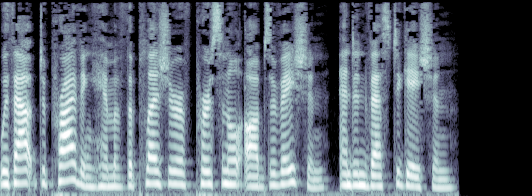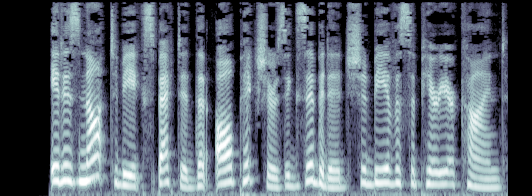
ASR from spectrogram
without depriving him of the pleasure of personal observation and investigation. It is not to be expected that all pictures exhibited should be of a superior kind.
